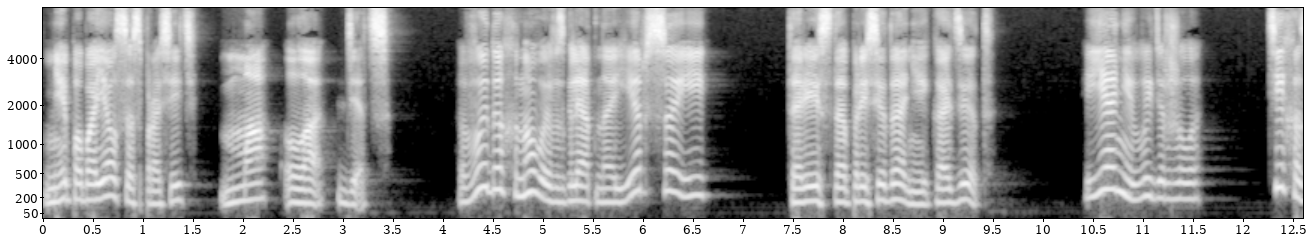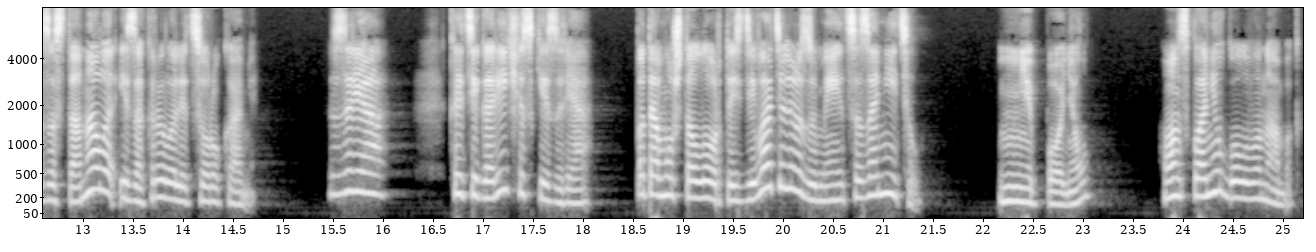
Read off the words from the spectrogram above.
не побоялся спросить «Молодец». Выдох, новый взгляд на Ерса и... «Триста приседаний, кадет». Я не выдержала. Тихо застонала и закрыла лицо руками. Зря. Категорически зря. Потому что лорд-издеватель, разумеется, заметил. «Не понял». Он склонил голову на бок.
